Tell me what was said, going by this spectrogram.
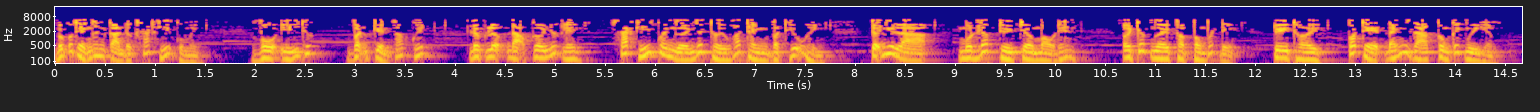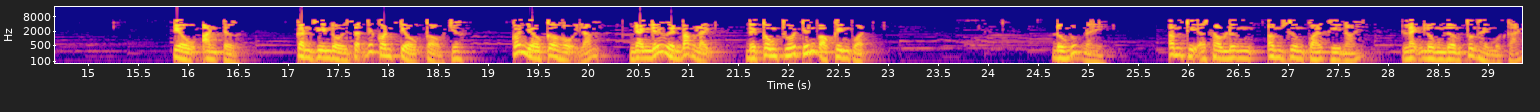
Mới có thể ngăn cản được sát khí của mình? Vô ý thức, Vận chuyển pháp quyết, Lực lượng đạo cơ nhấc lên, Sát khí quanh người nhất thời hóa thành vật hữu hình, Tựa như là một lớp thủy triều màu đen, Ở trước người phập phồng bất định, Tùy thời có thể đánh ra công kích nguy hiểm. Tiểu An Tử, Cần gì nổi giận với con tiểu cầu chứ Có nhiều cơ hội lắm, Nhanh lấy huyền băng lệnh Để công chúa tiến vào kinh quật. Đúng lúc này, Âm thị ở sau lưng âm dương quái khí nói Lạnh lùng lườm Phương Hành một cái.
